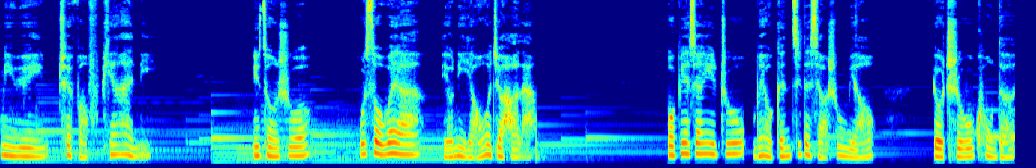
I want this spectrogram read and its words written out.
命运却仿佛偏爱你。你总说无所谓啊，有你养我就好啦。我便像一株没有根基的小树苗，有恃无恐的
